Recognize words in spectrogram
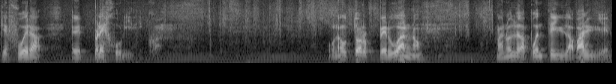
que fuera eh, prejurídico. Un autor peruano, Manuel de la Puente y Lavalle,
